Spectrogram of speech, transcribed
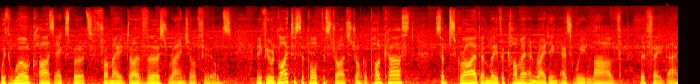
with world class experts from a diverse range of fields. And if you would like to support the Strive Stronger podcast, subscribe and leave a comment and rating as we love the feedback.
